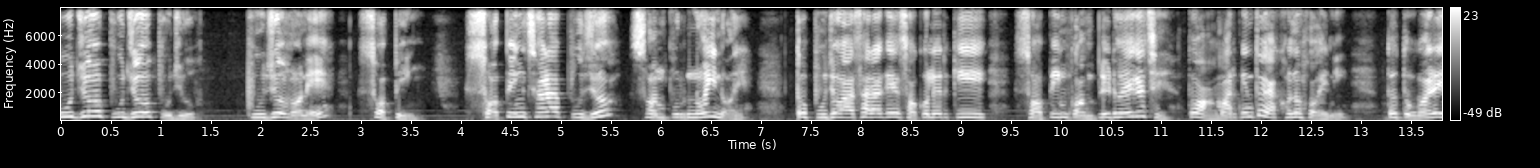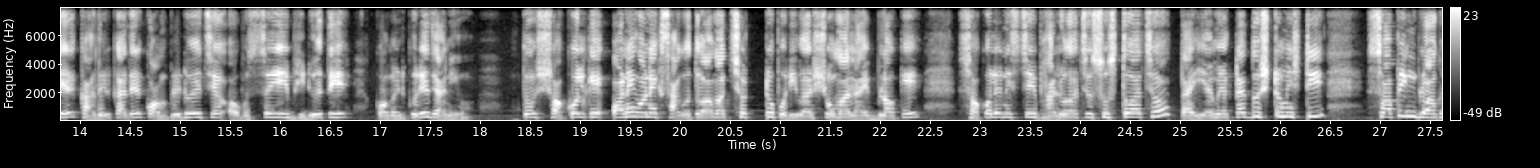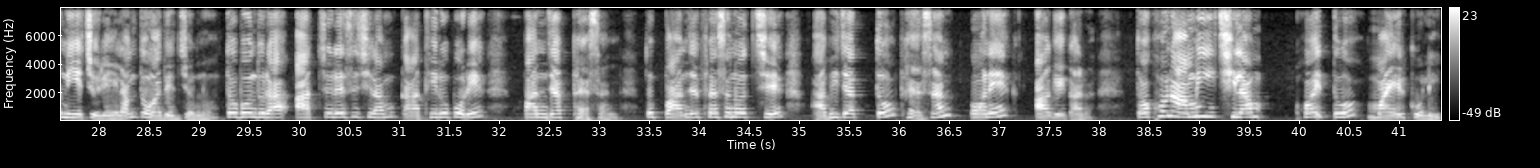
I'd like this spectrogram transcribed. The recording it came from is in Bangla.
পুজো পুজো পুজো। পুজো মানে শপিং শপিং ছাড়া পুজো সম্পূর্ণই নয়। তো পুজো আসার আগে সকলের কি শপিং কমপ্লিট হয়ে গেছে? তো আমার কিন্তু এখনও হয়নি। তো তোমারে কাদের কাদের কমপ্লিট হয়েছে অবশ্যই এই ভিডিওতে কমেন্ট করে জানিও। তো সকলকে অনেক অনেক স্বাগত। আমার ছোট্ট পরিবার সোমা লাইভ ব্লকে সকলে নিশ্চয়ই ভালো আছো, সুস্থ আছো? তাই আমি একটা দুষ্টু মিষ্টি শপিং ব্লগ নিয়ে চলে এলাম তোমাদের জন্য। তো বন্ধুরা, আজ চলে এসেছিলাম কাঁথির ওপরে পাঞ্জাব ফ্যাশন। তো পাঞ্জাব ফ্যাশন হচ্ছে আভিজাত্য ফ্যাশন অনেক আগেকার। তখন আমি ছিলাম হয়তো মায়ের কোলে।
